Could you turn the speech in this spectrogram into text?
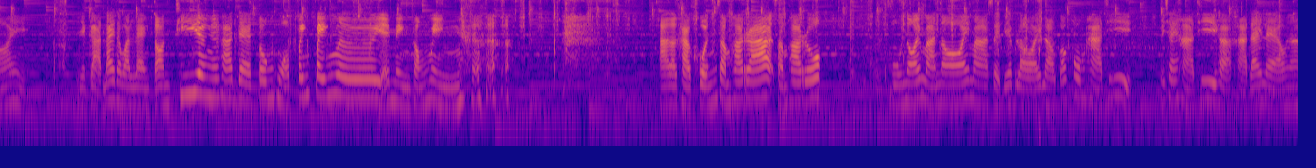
อยบรรยากาศไล่ตะวันแรงตอนเที่ยงนะคะ แดดตรงหัวเป้งๆเลย ไอเหม่งสองเหม่งเอาละค่ะขนสัมภาระสัมภารก หมูน้อยหมาน้อยมาเสร็จเรียบร้อย เราก็คงหาที่ไม่ใช่หาที่ค่ะ หาได้แล้วนะ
